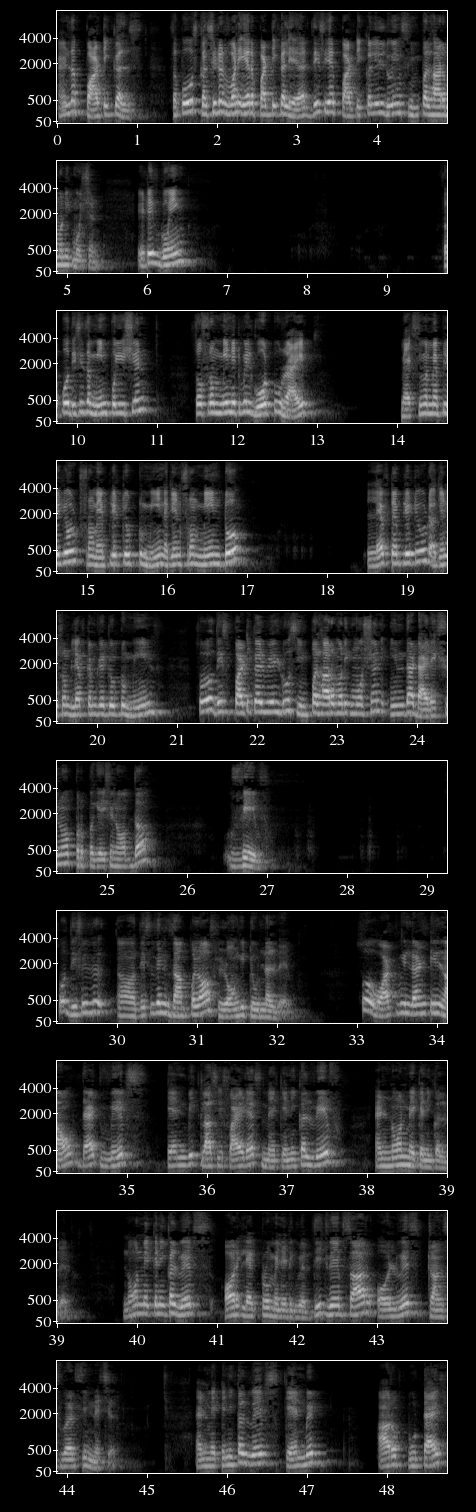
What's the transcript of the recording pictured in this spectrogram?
And the particles, suppose consider one air particle here. This air particle is doing simple harmonic motion. It is going, suppose this is the mean position. So from mean it will go to right maximum amplitude from amplitude to mean again from mean to left amplitude again from left amplitude to mean so this particle will do simple harmonic motion in the direction of propagation of the wave so this is uh, this is an example of longitudinal wave so what we learned till now that waves can be classified as mechanical wave and non-mechanical wave non-mechanical waves or electromagnetic waves. These waves are always transverse in nature. And mechanical waves can be are of two types,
